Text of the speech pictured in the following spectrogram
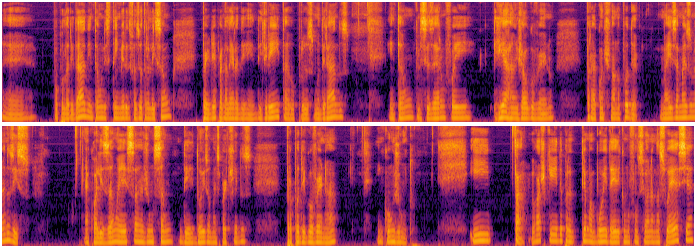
é, popularidade, então eles têm medo de fazer outra eleição, perder para a galera de, de direita ou para os moderados. Então o que eles fizeram foi rearranjar o governo para continuar no poder. Mas é mais ou menos isso. A coalizão é essa junção de dois ou mais partidos para poder governar em conjunto. E tá, eu acho que deu para ter uma boa ideia de como funciona na Suécia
